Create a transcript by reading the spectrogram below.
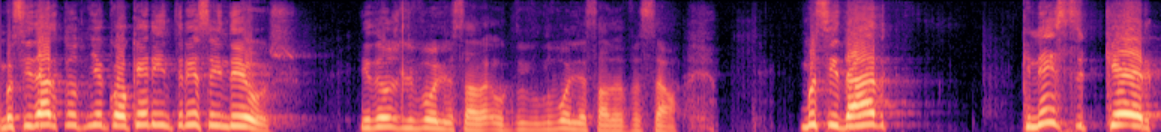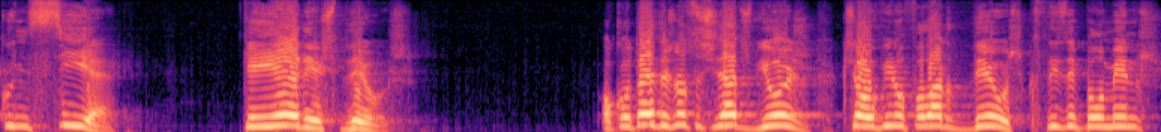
Uma cidade que não tinha qualquer interesse em Deus. E Deus levou-lhe a a salvação. Uma cidade que nem sequer conhecia quem era este Deus. Ao contrário das nossas cidades de hoje, que já ouviram falar de Deus, que se dizem pelo menos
